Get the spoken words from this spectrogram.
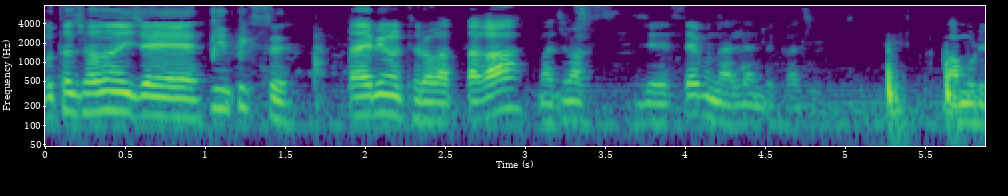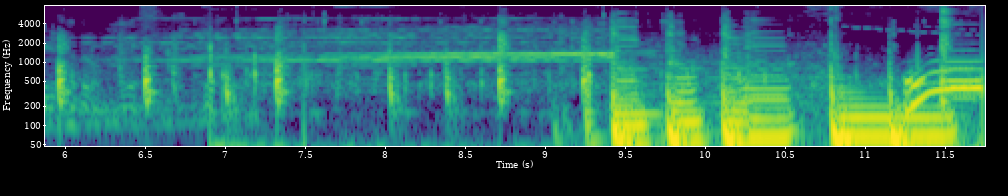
아무튼 저는 이제 트윈픽스 다이빙을 들어갔다가 마지막 이제 세븐 아일랜드까지 마무리를 하도록 하겠습니다. 다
